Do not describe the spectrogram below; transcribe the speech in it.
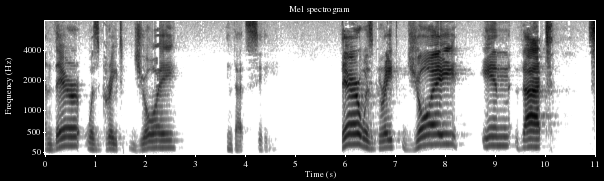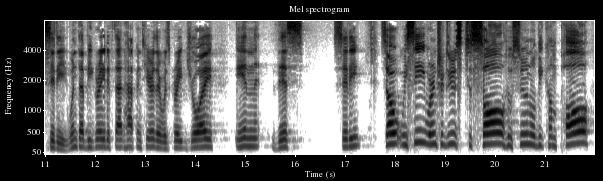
And there was great joy in that city. There was great joy in that city. Wouldn't that be great if that happened here? There was great joy in this city. So we see we're introduced to Saul, who soon will become Paul,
